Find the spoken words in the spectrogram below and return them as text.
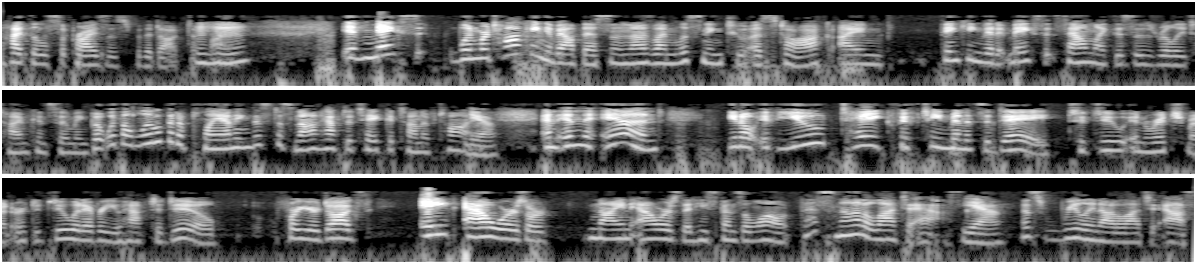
hide little surprises for the dog to find. Mhm. It makes, when we're talking about this, and as I'm listening to us talk, I'm thinking that it makes it sound like this is really time consuming. But with a little bit of planning, this does not have to take a ton of time. Yeah. And in the end, you know, if you take 15 minutes a day to do enrichment or to do whatever you have to do for your dog's eight hours or nine hours that he spends alone, that's not a lot to ask. Yeah. That's really not a lot to ask.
